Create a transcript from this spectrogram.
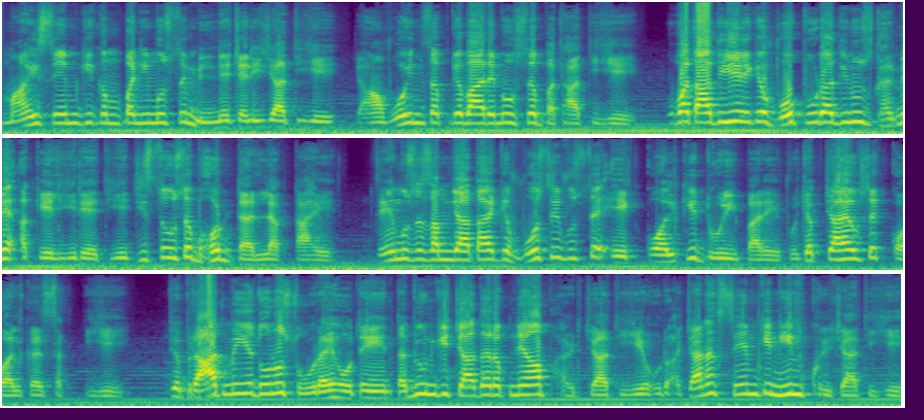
माई सेम की कंपनी में उससे मिलने चली जाती है, जहाँ वो इन सब के बारे में उसे बताती है। वो बताती है कि वो पूरा दिन उस घर में अकेली रहती है, जिससे उसे बहुत डर लगता है। सेम उसे समझाता है कि वो सिर्फ़ उससे एक कॉल की दूरी पर है, वो जब चाहे उसे कॉल कर सकती है। जब रात में ये दोनों सो रहे होते हैं, तभी उनकी चादर अपने आप हट जाती है और अचानक सेम की नींद खुल जाती है।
